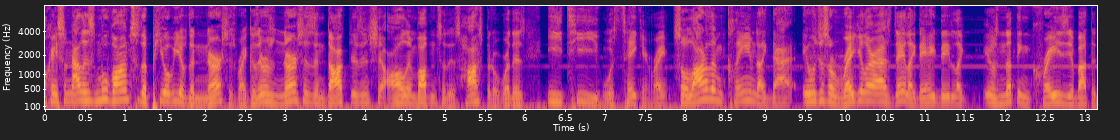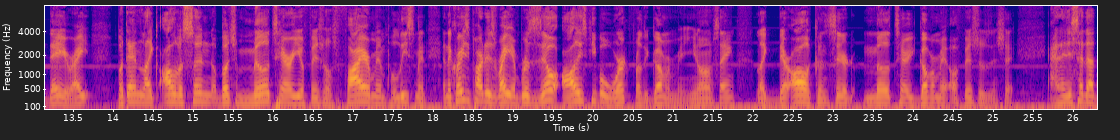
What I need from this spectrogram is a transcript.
Okay, so now let's move on to the POV of the nurses, right? Because there was nurses and doctors and shit all involved into this hospital where this ET was taken, right? So a lot of them claimed like that it was just a regular ass day, like they they like it was nothing crazy about the day, right? But then, like, all of a sudden, a bunch of military officials, firemen, policemen. And the crazy part is, right, in Brazil, all these people work for the government. You know what I'm saying? Like, they're all considered military government officials and shit. And they just said that,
